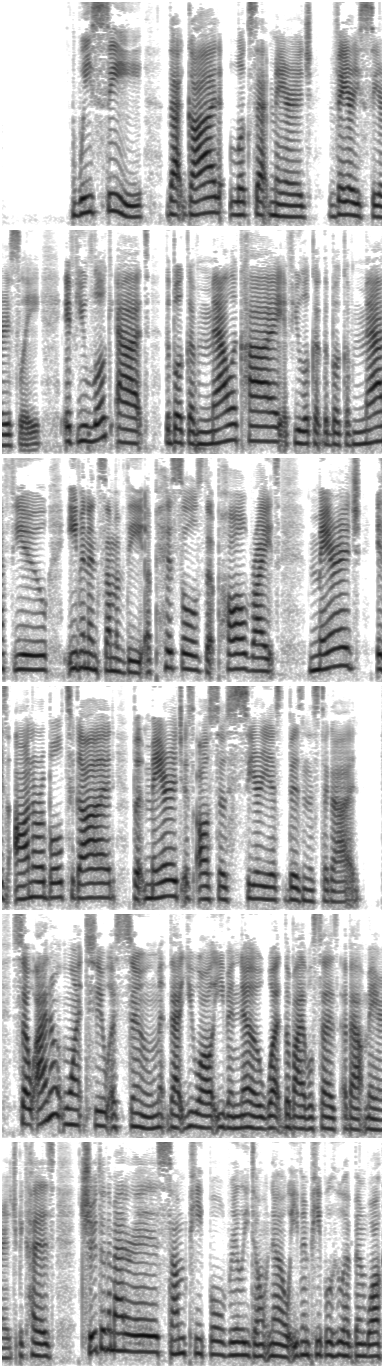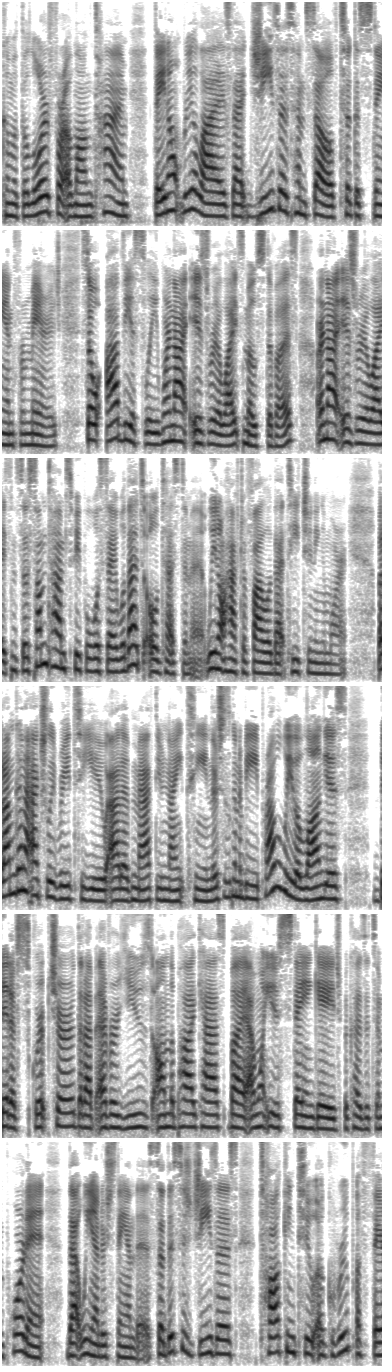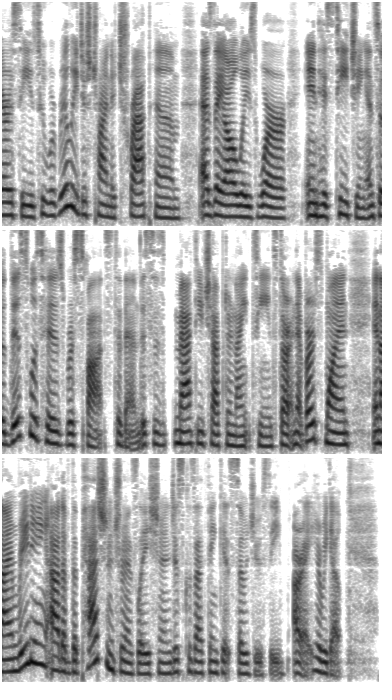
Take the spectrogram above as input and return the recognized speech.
we see that God looks at marriage very seriously. If you look at the book of Malachi, if you look at the book of Matthew, even in some of the epistles that Paul writes, marriage is honorable to God, but marriage is also serious business to God. So I don't want to assume that you all even know what the Bible says about marriage because truth of the matter is some people really don't know. Even people who have been walking with the Lord for a long time, they don't realize that Jesus himself took a stand for marriage. So obviously we're not Israelites. Most of us are not Israelites. And so sometimes people will say, well, that's Old Testament. We don't have to follow that teaching anymore. But I'm going to actually read to you out of Matthew 19. This is going to be probably the longest bit of scripture that I've ever used on the podcast, but I want you to stay engaged because it's important that we understand this. So this is Jesus talking to a group of Pharisees who were really just trying to trap him as they always were in his teaching. And so this was his response to them. This is Matthew chapter 19, starting at verse 1. And I'm reading out of the Passion Translation just because I think it's so juicy. All right, here we go.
